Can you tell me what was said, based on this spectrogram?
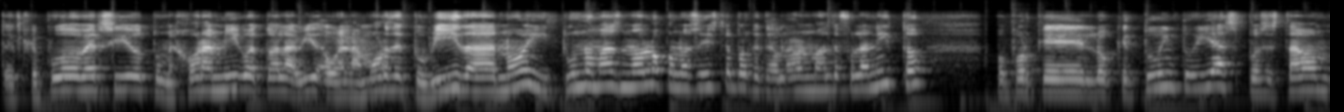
el que pudo haber sido tu mejor amigo de toda la vida, o el amor de tu vida, ¿no? Y tú nomás no lo conociste porque te hablaron mal de fulanito, o porque lo que tú intuías pues estaba,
